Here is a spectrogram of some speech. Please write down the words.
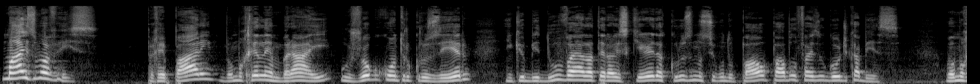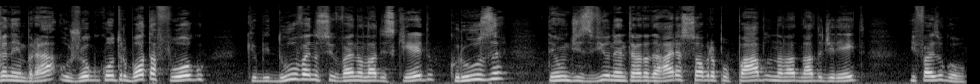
mais uma vez. Reparem, vamos relembrar aí o jogo contra o Cruzeiro, em que o Bidu vai à lateral esquerda, cruza no segundo pau, o Pablo faz o gol de cabeça. Vamos relembrar o jogo contra o Botafogo, que o Bidu vai no, vai no lado esquerdo, cruza, tem um desvio na entrada da área, sobra pro Pablo no lado direito e faz o gol.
